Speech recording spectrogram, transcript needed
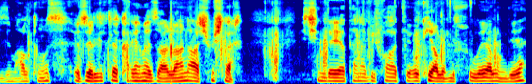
Bizim halkımız özellikle kaya mezarlarını açmışlar. İçinde yatana bir Fatih okuyalım, bir sulayalım diye.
